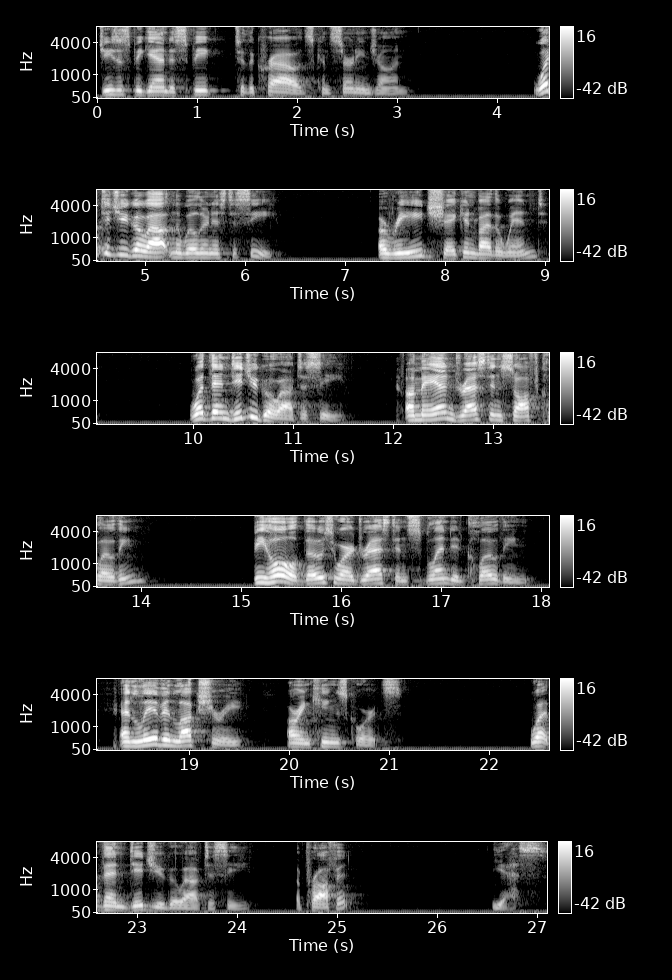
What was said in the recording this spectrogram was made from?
Jesus began to speak to the crowds concerning John. What did you go out in the wilderness to see? A reed shaken by the wind? What then did you go out to see? A man dressed in soft clothing? Behold, those who are dressed in splendid clothing and live in luxury are in king's courts. What then did you go out to see? A prophet? Yes.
